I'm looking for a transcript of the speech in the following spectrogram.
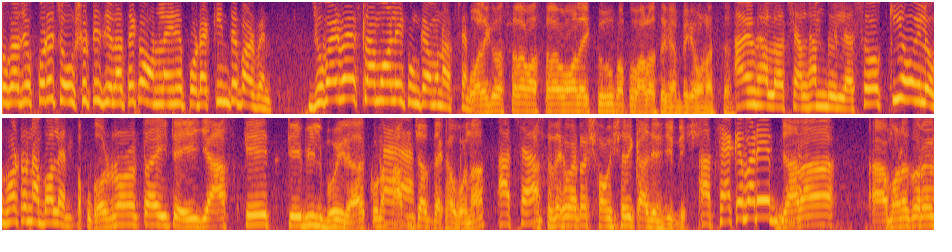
যোগাযোগ করে চৌষট্টি জেলা থেকে অনলাইনে প্রোডাক্ট কিনতে পারবেন। জুবাইর ভাই আসসালামু আলাইকুম কেমন আছেন? ওয়ালাইকুম আসসালাম আসসালামু আলাইকুম। আপু ভালো আছেন আপনি কেমন আছেন? আমি ভালো আছি আলহামদুলিল্লাহ। সো কি হইল ঘটনা বলেন। ঘটনাটা এটাই যে আজকে টেবিল বইরা কোনো হ্যাঁ। চাপ দেখাবো না। আচ্ছা। আজকে দেখাবো একটা সংসারী কাজের জিনিস। আচ্ছা একেবারে যারা মনে করেন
